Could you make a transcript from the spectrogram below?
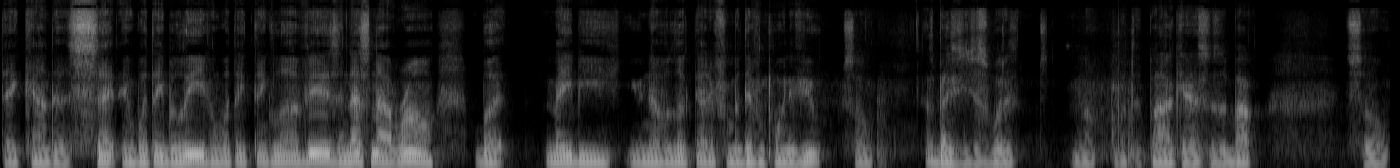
they kind of set in what they believe and what they think love is, and that's not wrong. But maybe you never looked at it from a different point of view. So that's basically just what it, you know, what the podcast is about. So,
